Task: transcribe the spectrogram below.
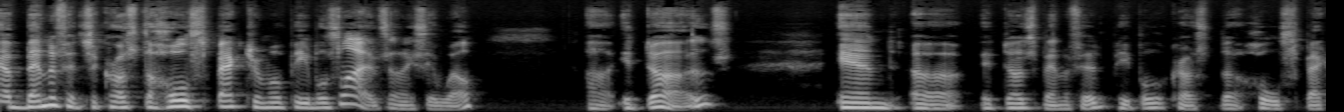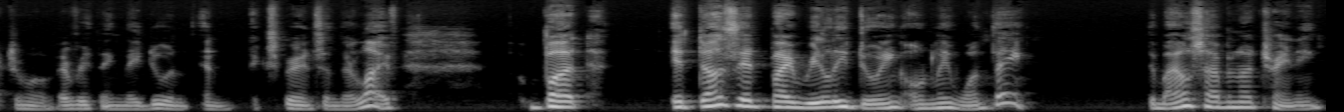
have benefits across the whole spectrum of people's lives? And I say, well, uh, it does. And uh, it does benefit people across the whole spectrum of everything they do and, and experience in their life. But it does it by really doing only one thing. The biocybernaut training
